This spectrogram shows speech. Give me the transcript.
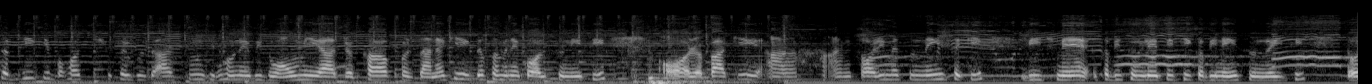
सभी की बहुत शुक्रगुजार हूँ जिन्होंने भी दुआओं में याद रखा। फरजाना की एक दफ़ा मैंने कॉल सुनी थी और बाकी आई एम सॉरी मैं सुन नहीं सकी। बीच में कभी सुन लेती थी कभी नहीं सुन रही थी। तो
